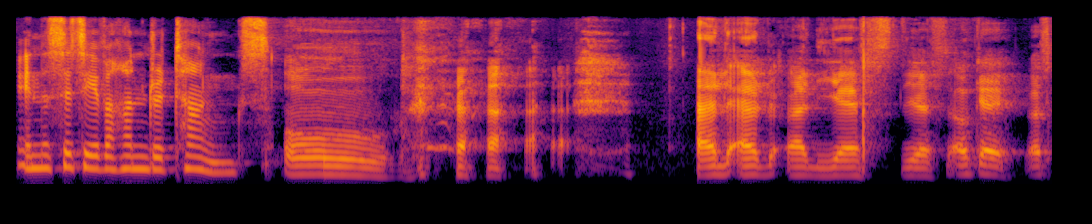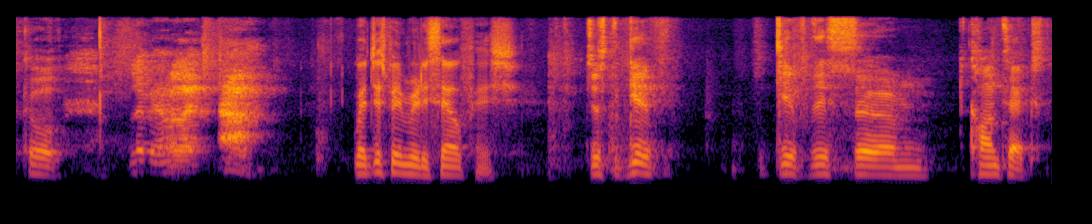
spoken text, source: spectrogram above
In the City of a Hundred Tongues. Oh, and, and and yes, yes. Okay, that's cool. Let me have a look. Ah. We're just being really selfish. Just to give give this um, context,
